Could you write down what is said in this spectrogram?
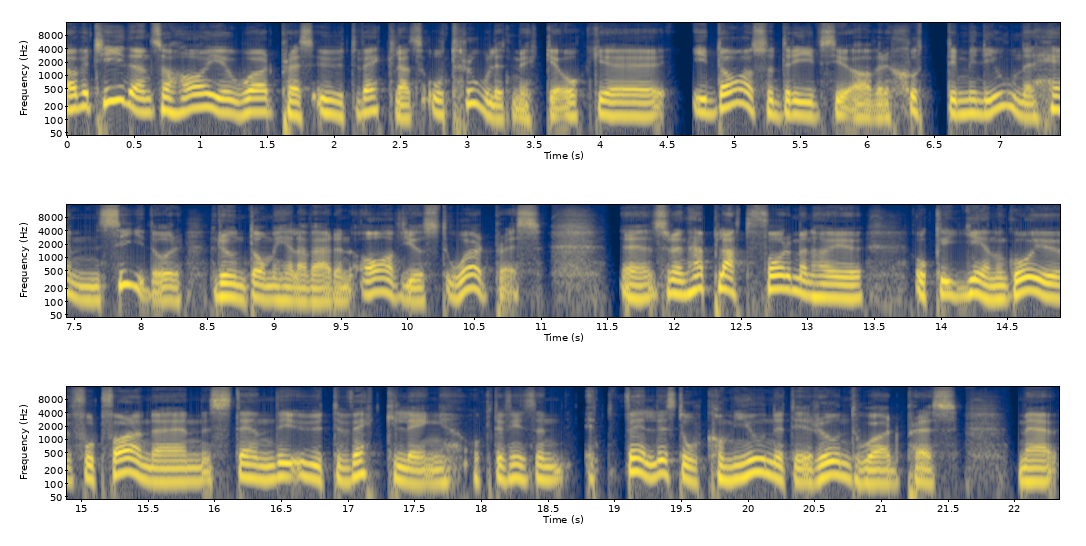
Över tiden så har ju Wordpress utvecklats otroligt mycket och eh, idag så drivs ju över 70 miljoner hemsidor runt om i hela världen av just Wordpress. Eh, så den här plattformen har ju och genomgår ju fortfarande en ständig utveckling och det finns en, ett väldigt stort community runt Wordpress med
